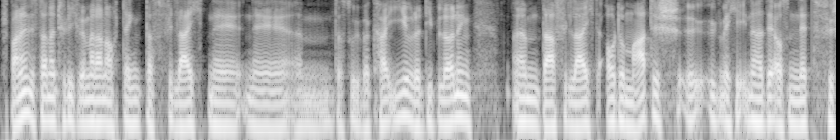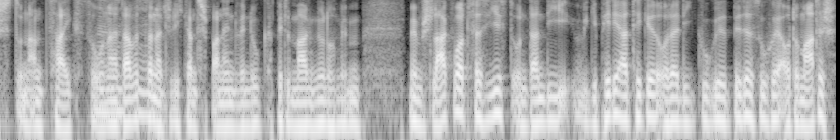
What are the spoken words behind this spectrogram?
Spannend ist dann natürlich, wenn man dann auch denkt, dass vielleicht eine, eine ähm, dass du über KI oder Deep Learning ähm, da vielleicht automatisch äh, irgendwelche Inhalte aus dem Netz fischst und anzeigst. So, ne? Da wird es dann mhm. natürlich ganz spannend, wenn du Kapitelmarken nur noch mit dem mit dem Schlagwort versiehst und dann die Wikipedia-Artikel oder die Google-Bildersuche automatisch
